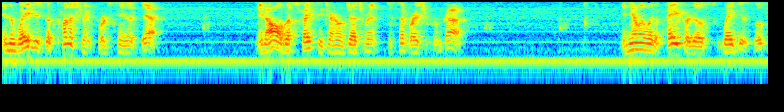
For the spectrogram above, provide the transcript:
And the wages, the punishment for sin is death. And all of us face eternal judgment and separation from God. And the only way to pay for those wages, those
